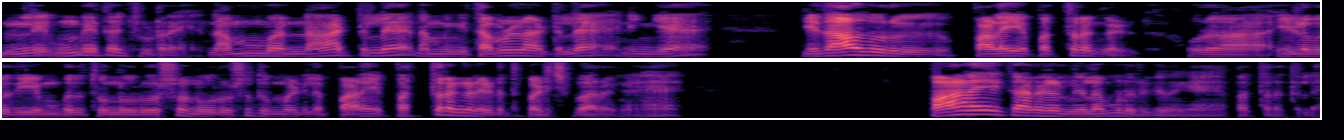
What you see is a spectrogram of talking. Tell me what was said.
இல்லை, உண்மையை தான் சொல்றேன். நம்ம நாட்டுல நம்ம இங்கே தமிழ்நாட்டுல நீங்க ஏதாவது ஒரு பழைய பத்திரங்கள் ஒரு எழுபது எண்பது தொண்ணூறு வருஷம் நூறு வருஷத்துக்கு முன்னாடியில் பழைய பத்திரங்கள் எடுத்து படிச்சு பாருங்க. பாளையக்காரர்கள் நிலம்னு இருக்குதுங்க பத்திரத்துல.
